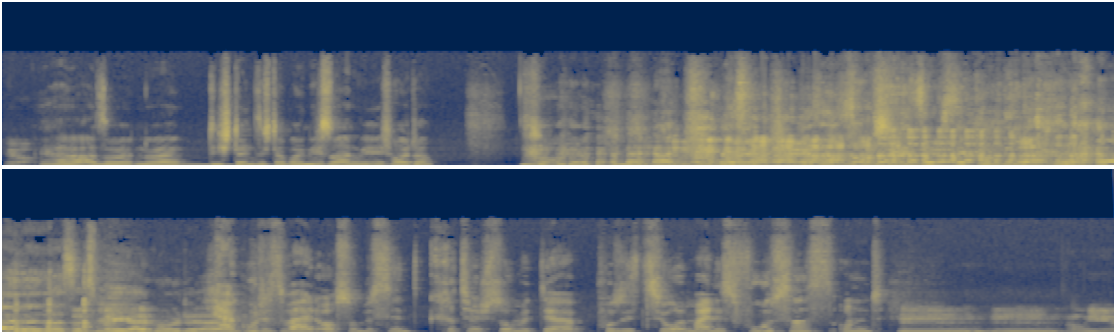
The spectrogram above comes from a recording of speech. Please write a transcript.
Ja. Ja, also, ne, die stellen sich dabei nicht so an wie ich heute. So, ja. Es ist so schön, selbst der Kunde lacht. Ja, also das ist mega gut. Ja. Ja, gut, es war halt auch so ein bisschen kritisch so mit der Position meines Fußes und Mhm, mhm. Oh je.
